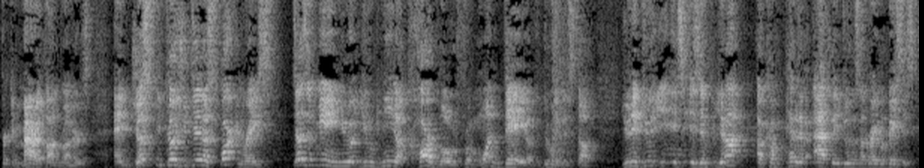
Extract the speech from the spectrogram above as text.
freaking marathon runners. And just because you did a Spartan race doesn't mean you you need a carb load from one day of doing this stuff. You didn't do it's, it's you're not a competitive athlete doing this on a regular basis.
